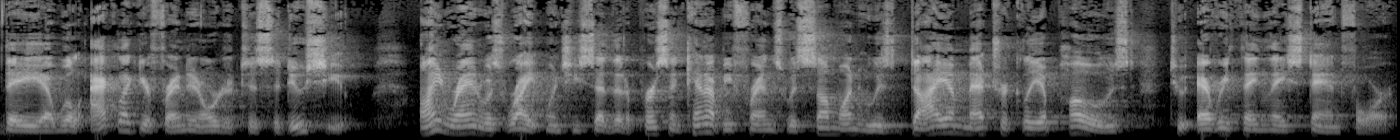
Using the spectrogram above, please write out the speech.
They uh, will act like your friend in order to seduce you. Ayn Rand was right when she said that a person cannot be friends with someone who is diametrically opposed to everything they stand for.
